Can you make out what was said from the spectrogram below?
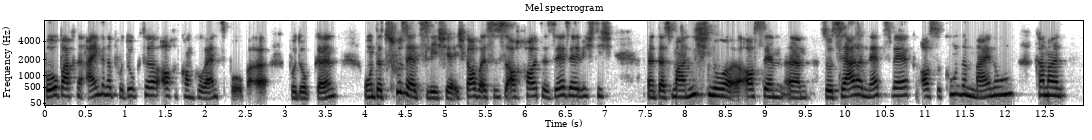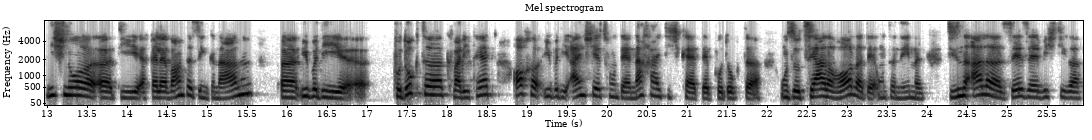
beobachten eigene Produkte, auch Konkurrenzprodukte. Und zusätzlich, ich glaube, es ist auch heute sehr, sehr wichtig, äh, dass man nicht nur aus dem ähm, sozialen Netzwerk, aus der Kundenmeinung, kann man nicht nur äh, die relevanten Signale äh, über die äh, Produkte, Qualität, auch über die Einschätzung der Nachhaltigkeit der Produkte und soziale Rolle der Unternehmen. Die sind alle sehr, sehr wichtige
